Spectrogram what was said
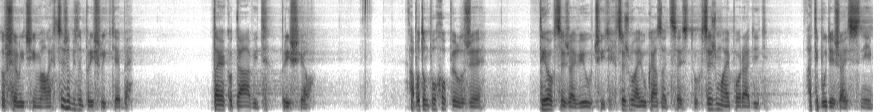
so všeličím, ale chceš, aby sme prišli k Tebe. Tak ako Dávid prišiel. A potom pochopil, že Ty ho chceš aj vyučiť, chceš mu aj ukázať cestu, chceš mu aj poradiť a Ty budeš aj s ním.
